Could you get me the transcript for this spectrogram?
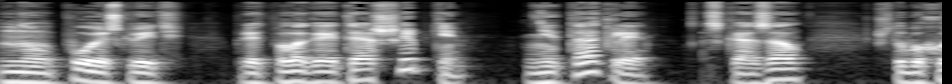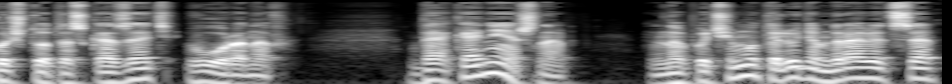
«Ну, поиск ведь предполагает и ошибки, не так ли?» — сказал, чтобы хоть что-то сказать, Воронов. «Да, конечно, но почему-то людям нравится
